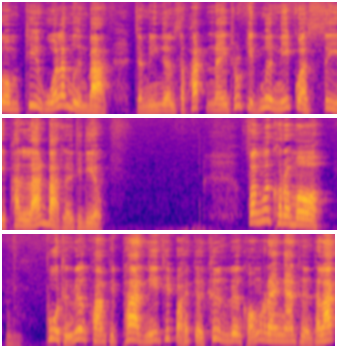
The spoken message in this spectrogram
กลมๆ ที่หัวละหมื่นบาท จะมีเงินสะพัดในธุรกิจมื่นนี้กว่า 4,000 ล้านบาทเลยทีเดียว ฟังว่าครมพูดถึงเรื่องความผิดพลาดนี้ที่ปล่อยให้เกิดขึ้นเรื่องของแรงงานเถื่อนทะลัก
